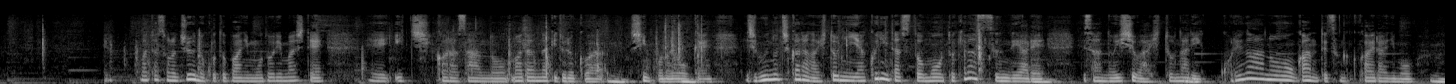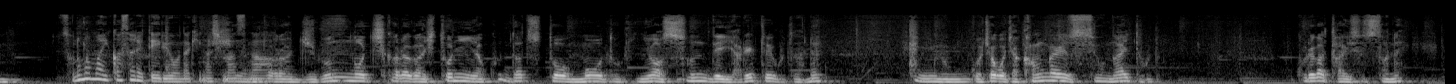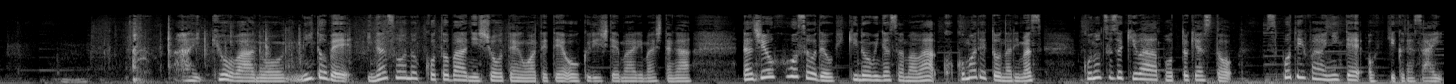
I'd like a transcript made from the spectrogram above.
またその10の言葉に戻りまして、えー、1から3の「まだなき努力は進歩の要件」うん、自分の力が人に役に立つと思う時は進んでやれ」うん、3の「意志は人なり」うん、これがあのがん哲学外来にも、そのまま生かされているような気がしますが。だから自分の力が人に役立つと思う時には進んでやれということだね、うん、ごちゃごちゃ考える必要ないってこと。これが大切だね、はい、今日はあのニトベ稲造の言葉に焦点を当ててお送りしてまいりましたがラジオ放送でお聞きの皆様はここまでとなります。この続きはポッドキャスト Spotify にてお聞きください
